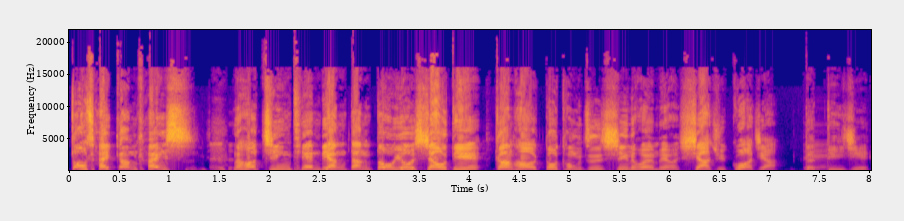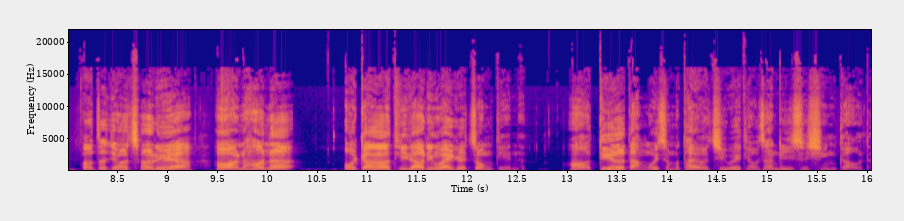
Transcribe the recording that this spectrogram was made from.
都才刚开始，然后今天两档都有小跌，刚好都通知新的会员朋友下去挂价等低阶。哦，这就是策略啊。哦，然后呢，我刚刚提到另外一个重点了。哦，第二档为什么它有机会挑战历史新高？的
